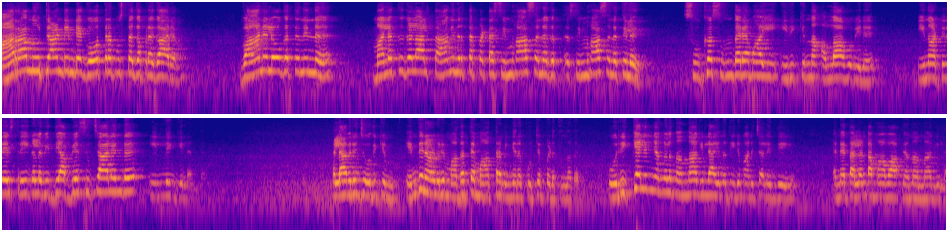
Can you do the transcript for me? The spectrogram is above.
ആറാം നൂറ്റാണ്ടിന്റെ ഗോത്ര പുസ്തക പ്രകാരം വാനലോകത്ത് നിന്ന് മലക്കുകളാൽ താങ്ങി നിർത്തപ്പെട്ട സിംഹാസന സിംഹാസനത്തിൽ സുഖസുന്ദരമായി ഇരിക്കുന്ന അള്ളാഹുവിന് ഈ നാട്ടിലെ സ്ത്രീകൾ വിദ്യ അഭ്യസിച്ചാൽ എന്ത് ഇല്ലെങ്കിൽ എന്ത് എല്ലാവരും ചോദിക്കും എന്തിനാണ് ഒരു മതത്തെ മാത്രം ഇങ്ങനെ കുറ്റപ്പെടുത്തുന്നത്? ഒരിക്കലും ഞങ്ങൾ നന്നാകില്ല എന്ന് തീരുമാനിച്ചാൽ എന്ത് ചെയ്യും? എന്നെ തല്ലണ്ട അമ്മാവ ഞാൻ നന്നാകില്ല.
